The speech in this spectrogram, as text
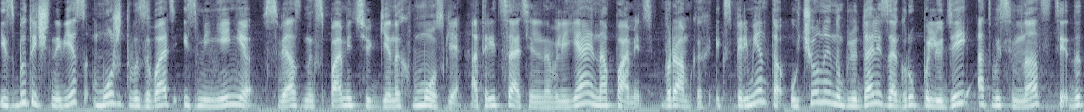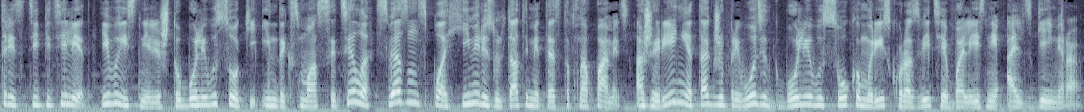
Избыточный вес может вызывать изменения в связанных с памятью генах в мозге, отрицательно влияя на память. В рамках эксперимента ученые наблюдали за группой людей от 18 до 35 лет и выяснили, что более высокий индекс массы тела связан с плохими результатами тестов на память. Ожирение также приводит к более высокому риску развития болезни Альцгеймера.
